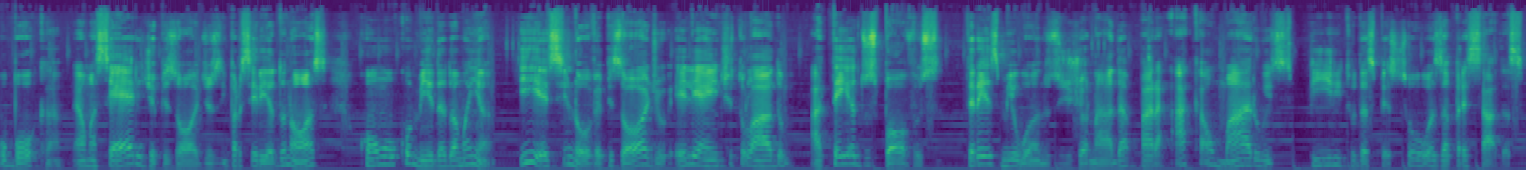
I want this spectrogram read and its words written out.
O Boca é uma série de episódios em parceria do Nós com o Comida do Amanhã. E esse novo episódio, ele é intitulado A Teia dos Povos, 3 mil anos de jornada para acalmar o espírito das pessoas apressadas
